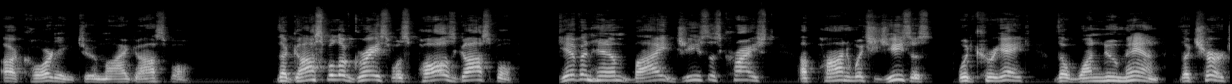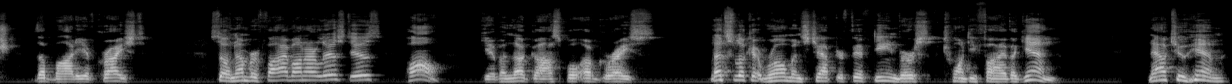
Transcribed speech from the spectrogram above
according to my gospel. The gospel of grace was Paul's gospel given him by Jesus Christ, upon which Jesus would create the one new man, the church, the body of Christ. So, number five on our list is Paul, given the gospel of grace. Let's look at Romans chapter 15, verse 25 again. Now to him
